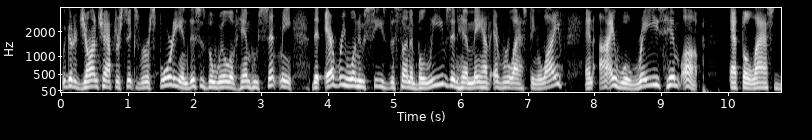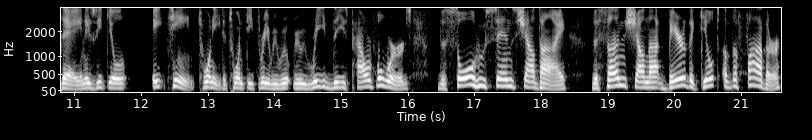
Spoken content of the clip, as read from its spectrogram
We go to John chapter 6, verse 40, and this is the will of him who sent me, that everyone who sees the Son and believes in him may have everlasting life, and I will raise him up at the last day. In Ezekiel 18, 20 to 23, we, we read these powerful words The soul who sins shall die, the Son shall not bear the guilt of the Father,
